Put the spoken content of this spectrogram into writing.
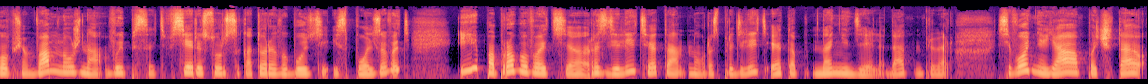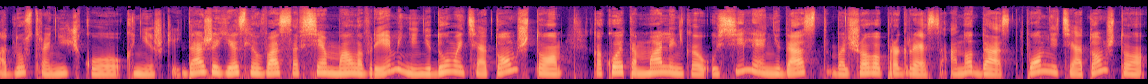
В общем, вам нужно выписать все ресурсы, которые вы будете использовать, и попробовать э, разделить это, ну, распределить это на неделю, да, например, сегодня я почитаю одну страничку книжки. Даже если у вас совсем мало времени, не думайте о том, что какое-то маленькое усилие не даст большого прогресса, оно даст. Помните о том, что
